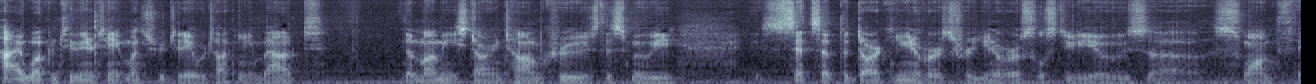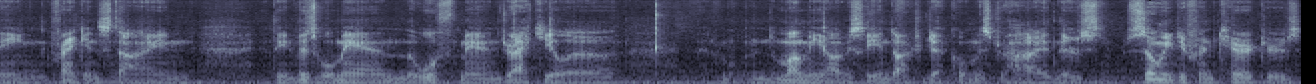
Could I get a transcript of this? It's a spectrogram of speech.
Hi, welcome to the Entertainment Monster. Today we're talking about The Mummy starring Tom Cruise. This movie sets up the dark universe for Universal Studios, uh, Swamp Thing, Frankenstein, The Invisible Man, The Wolf Man, Dracula, The Mummy obviously, and Dr. Jekyll, Mr. Hyde. There's so many different characters,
